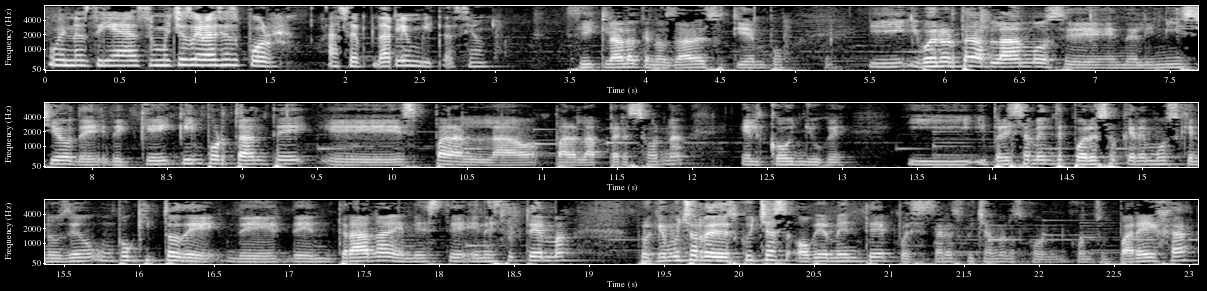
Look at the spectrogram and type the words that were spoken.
Buenos días, muchas gracias por aceptar la invitación. Sí, claro que nos da de su tiempo. Y, bueno, ahorita hablamos eh, en el inicio de, qué, importante eh, es para la, para la persona el cónyuge. Y, precisamente por eso queremos que nos dé un poquito de, de, entrada en este, en este tema, porque muchos radioescuchas obviamente pues están escuchándonos con, con su pareja,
